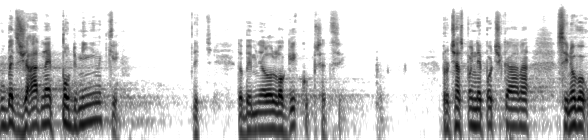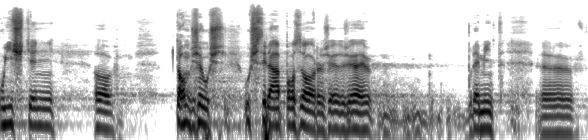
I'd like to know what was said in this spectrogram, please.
vůbec žádné podmínky? Teď to by mělo logiku přeci. Proč aspoň nepočká na synovo ujištění o tom, že už, už si dá pozor, že, že bude mít e,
